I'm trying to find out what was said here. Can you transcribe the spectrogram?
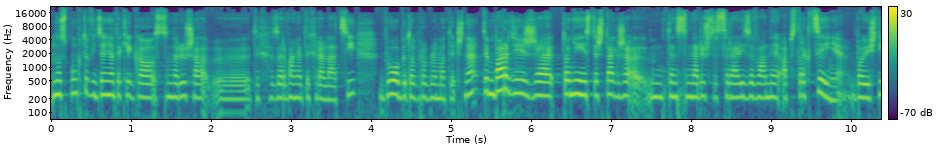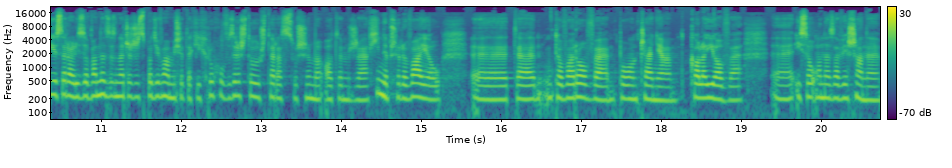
no z punktu widzenia takiego scenariusza tych zerwania tych relacji, byłoby to problematyczne. Tym bardziej, że to nie jest też tak, że mm, ten scenariusz jest realizowany abstrakcyjnie, bo jeśli jest realizowany, to znaczy, że spodziewamy się takich ruchów. Zresztą już teraz słyszymy o tym, że Chiny przerywają e, te towarowe połączenia kolejowe e, i są one zawieszane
